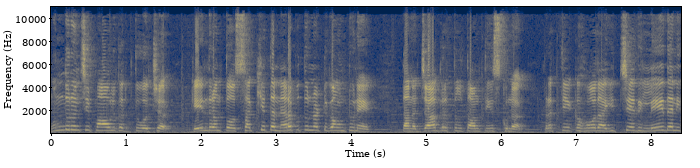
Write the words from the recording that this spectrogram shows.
ముందు నుంచి పావులు కదుపుతూ వచ్చారు. కేంద్రంతో సఖ్యత నెరపుతున్నట్టుగా ఉంటూనే తన జాగ్రత్తలు తాను తీసుకున్నారు. ప్రత్యేక హోదా ఇచ్చేది లేదని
